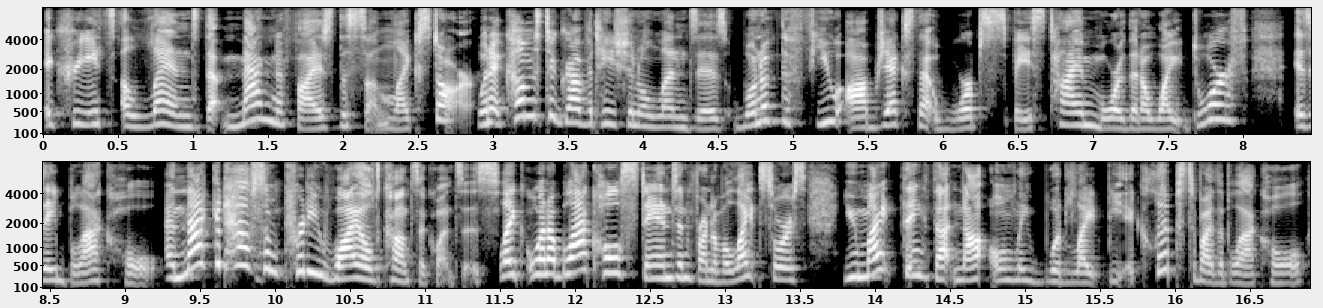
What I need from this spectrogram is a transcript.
it creates a lens that magnifies the sun-like star. When it comes to gravitational lenses, one of the few objects that warps space-time more than a white dwarf is a black hole. And that can have some pretty wild consequences. Like when a black hole stands in front of a light source, you might think that not only would light be eclipsed by the black hole,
